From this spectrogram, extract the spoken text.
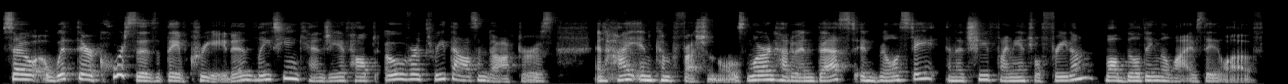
So, with their courses that they've created, Leti and Kenji have helped over 3,000 doctors and high income professionals learn how to invest in real estate and achieve financial freedom while building the lives they love.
